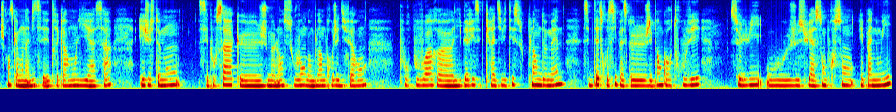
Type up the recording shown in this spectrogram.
je pense qu'à mon avis, c'est très clairement lié à ça. Et justement, c'est pour ça que je me lance souvent dans plein de projets différents pour pouvoir euh, libérer cette créativité sous plein de domaines. C'est peut-être aussi parce que j'ai pas encore trouvé celui où je suis à 100% épanouie,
